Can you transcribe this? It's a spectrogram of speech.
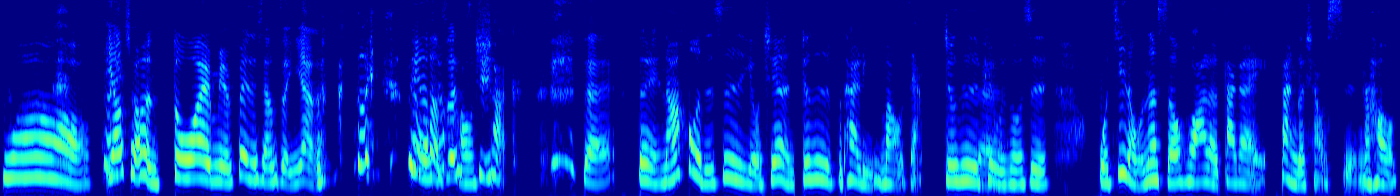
哇，哦要 求很多哎、免费的想怎样？对，我就好生气 shock。对，对，然后或者是有些人就是不太礼貌，这样就是譬如对说是，我记得我那时候花了大概半个小时，然后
